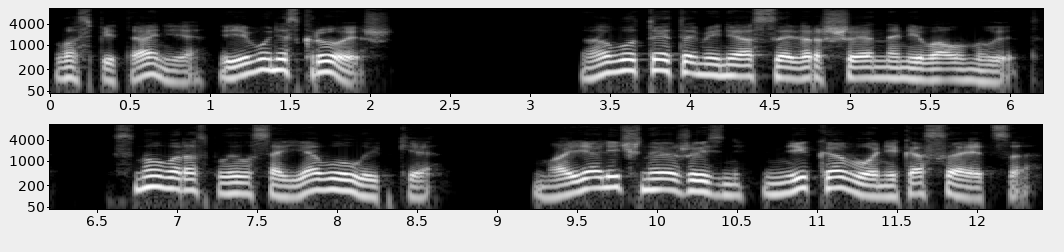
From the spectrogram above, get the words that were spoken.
Воспитание его не скроешь. А вот это меня совершенно не волнует. Снова расплылся я в улыбке. Моя личная жизнь никого не касается.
